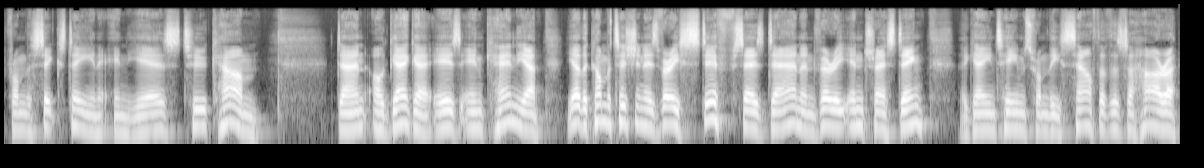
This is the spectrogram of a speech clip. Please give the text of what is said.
from the 16 in years to come. Dan Ogega is in Kenya. Yeah, the competition is very stiff, says Dan, and very interesting. Again, teams from the south of the Sahara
